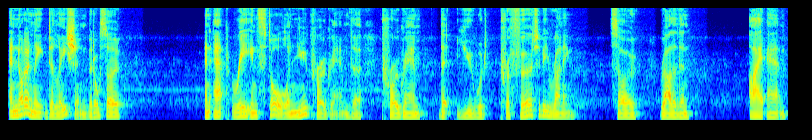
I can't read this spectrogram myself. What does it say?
And not only deletion, but also an app reinstall a new program, the program that you would prefer to be running. So, rather than I am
